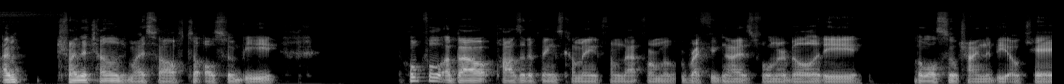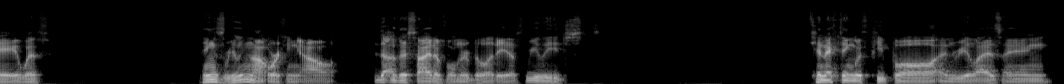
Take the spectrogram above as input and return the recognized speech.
I'm trying to challenge myself to also be hopeful about positive things coming from that form of recognized vulnerability, but also trying to be okay with things really not working out. The other side of vulnerability is really just connecting with people and realizing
